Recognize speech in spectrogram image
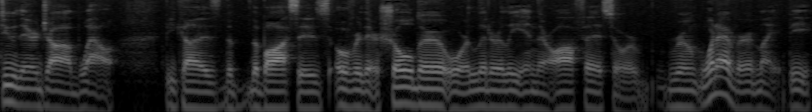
do their job well because the the boss is over their shoulder or literally in their office or room whatever it might be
